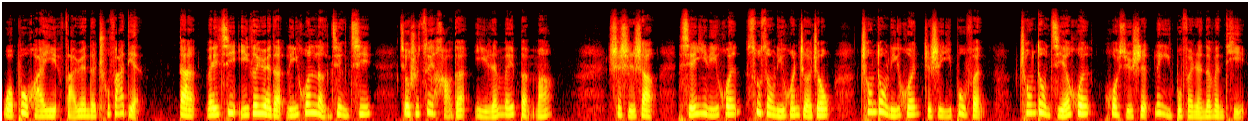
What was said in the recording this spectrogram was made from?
我不怀疑法院的出发点。但为期一个月的离婚冷静期就是最好的以人为本吗？事实上，协议离婚、诉讼离婚者中，冲动离婚只是一部分，冲动结婚或许是另一部分人的问题。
